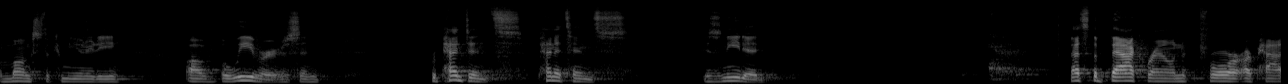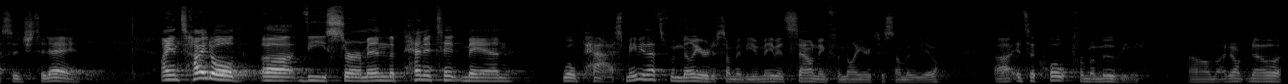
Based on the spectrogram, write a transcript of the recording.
amongst the community of believers. And repentance, penitence is needed. That's the background for our passage today. I entitled uh, the sermon, The Penitent Man Will Pass. Maybe that's familiar to some of you. Maybe it's sounding familiar to some of you. Uh, it's a quote from a movie. Um, I don't know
